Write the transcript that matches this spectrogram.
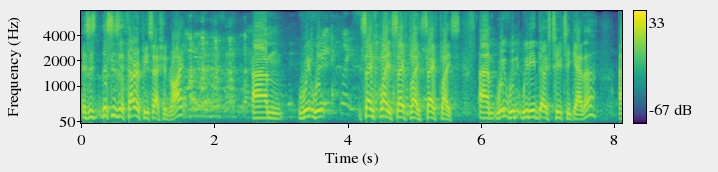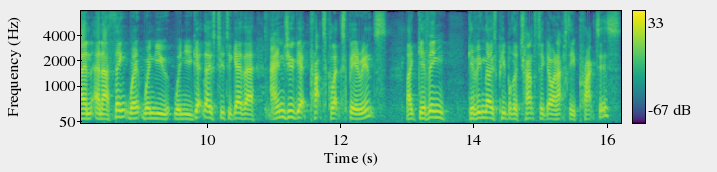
This, this is a therapy session, right? Um, we, we, safe place, safe place, safe place. Um, we, we, we, need those two together. And, and I think when, when, you, when you get those two together and you get practical experience, like giving giving those people the chance to go and actually practice.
